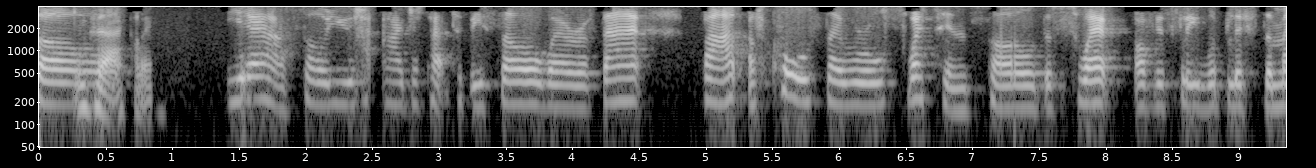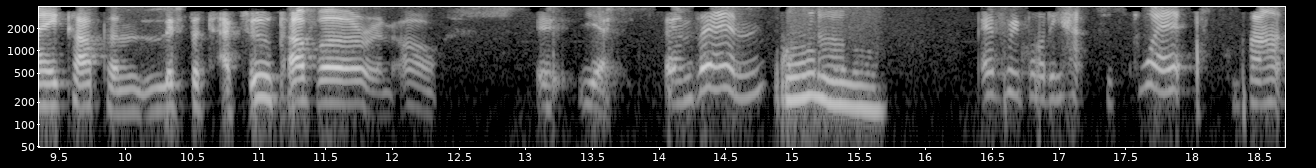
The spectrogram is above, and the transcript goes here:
So Exactly. yeah, so you, I just had to be so aware of that. But of course, they were all sweating, so the sweat obviously would lift the makeup and lift the tattoo cover, and oh, it, yes. And then Mm. everybody had to sweat, but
